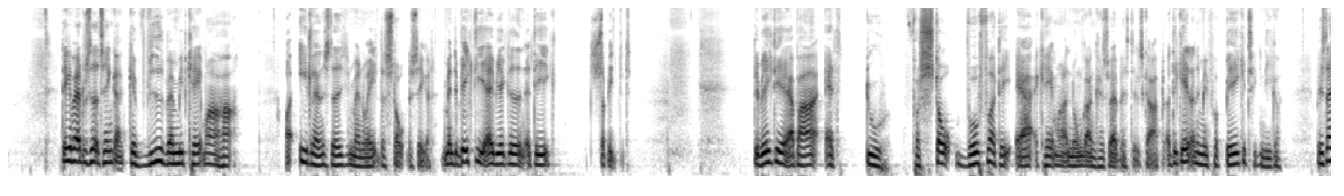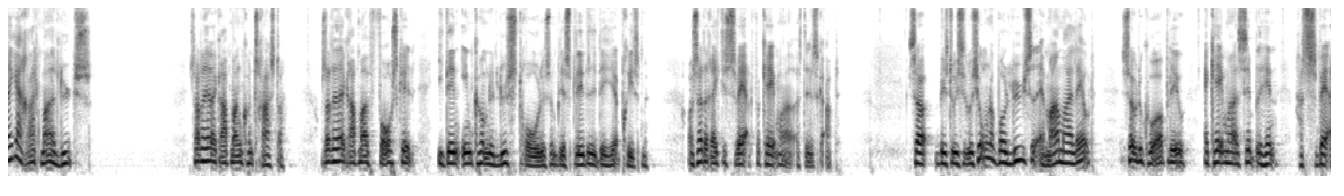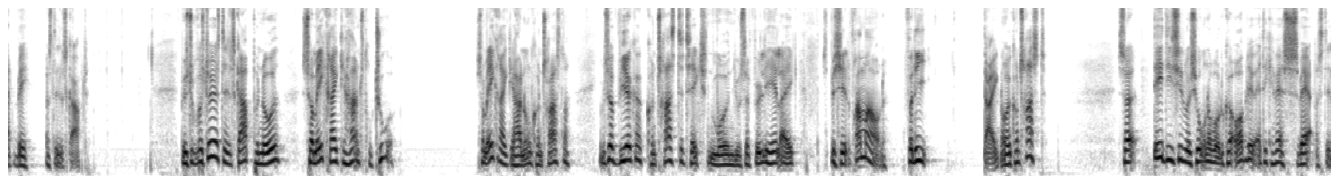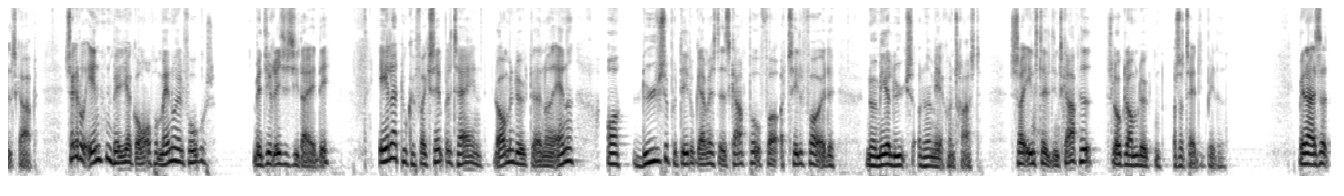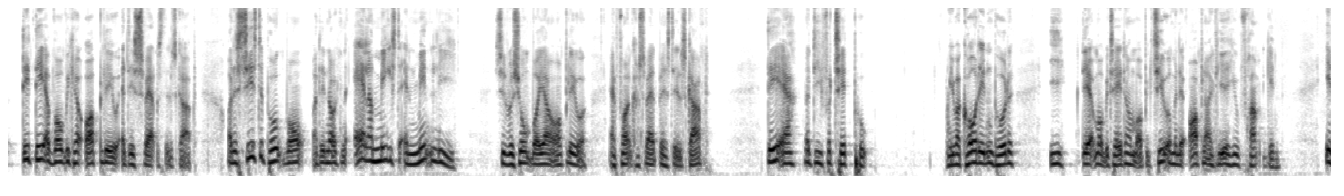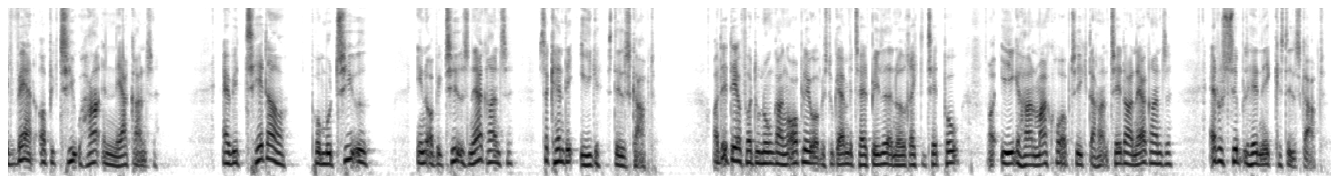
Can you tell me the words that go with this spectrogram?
Det kan være, at du sidder og tænker, kan vide, hvad mit kamera har, og et eller andet sted i din manual, der står det sikkert. Men det vigtige er i virkeligheden, at det ikke er så vigtigt. Det vigtige er bare, at du forstår, hvorfor det er, at kameraet nogle gange kan have svært ved at stille skarpt. Og det gælder nemlig for begge teknikker. Hvis der ikke er ret meget lys, så er der heller ikke ret mange kontraster. Og så er der heller ikke ret meget forskel i den indkommende lysstråle, som bliver splittet i det her prisme. Og så er det rigtig svært for kameraet at stille skarpt. Så hvis du er i situationer, hvor lyset er meget, meget lavt, så vil du kunne opleve, at kameraet simpelthen har svært ved at stille skarpt. Hvis du forsøger at stille skarpt på noget, som ikke rigtig har en struktur, som ikke rigtig har nogen kontraster, jamen så virker kontrastdetektion-måden jo selvfølgelig heller ikke specielt fremragende, fordi der er ikke noget kontrast. Så det er de situationer, hvor du kan opleve, at det kan være svært at stille skarpt. Så kan du enten vælge at gå over på manuel fokus, med de risici, der er i det, eller du kan for eksempel tage en lommelygte eller noget andet, og lyse på det, du gerne vil stille skarpt på, for at tilføje det noget mere lys og noget mere kontrast. Så indstil din skarphed, sluk lommelygten, og så tag dit billede. Men altså, det er der, hvor vi kan opleve, at det er svært at stille skarpt. Og det sidste punkt, hvor, og det er nok den allermest almindelige situation, hvor jeg oplever, at folk har svært ved at stille skarpt, det er, når de er for tæt på. Vi var kort inde på det i der, hvor vi talte om objektiver, men det er oplagt lige at hive frem igen. Et hvert objektiv har en nærgrænse. Er vi tættere på motivet end objektivets nærgrænse, så kan det ikke stille skarpt. Og det er derfor, du nogle gange oplever, hvis du gerne vil tage et billede af noget rigtig tæt på, og ikke har en makrooptik, der har en tættere nærgrænse, at du simpelthen ikke kan stille skarpt.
